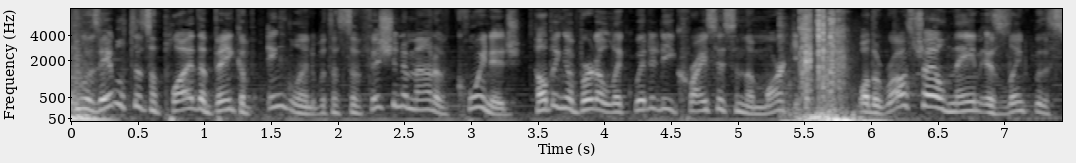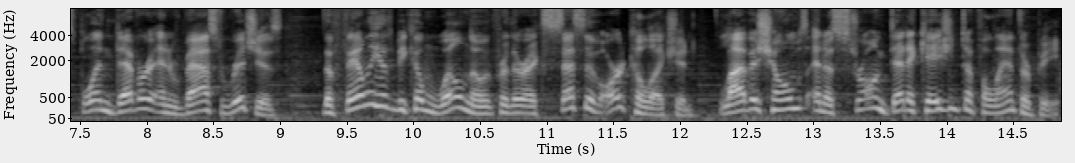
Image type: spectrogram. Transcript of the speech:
he was able to supply the Bank of England with a sufficient amount of coinage, helping avert a liquidity crisis in the market. While the Rothschild name is linked with splendor and vast riches, the family has become well known for their excessive art collection, lavish homes, and a strong dedication to philanthropy.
